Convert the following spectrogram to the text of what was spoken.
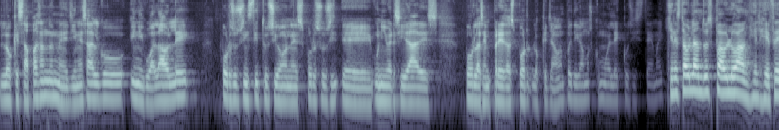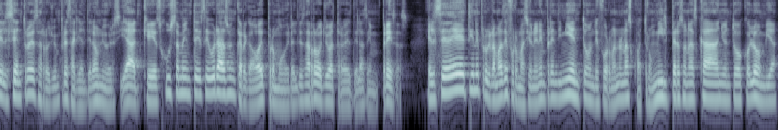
Lo que está pasando en Medellín es algo inigualable por sus instituciones, por sus eh, universidades, por las empresas, por lo que llaman, pues digamos, como el ecosistema. Quien está hablando es Pablo Ángel, jefe del Centro de Desarrollo Empresarial de la universidad, que es justamente ese brazo encargado de promover el desarrollo a través de las empresas. El CDE tiene programas de formación en emprendimiento donde forman unas 4.000 personas cada año en todo Colombia,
